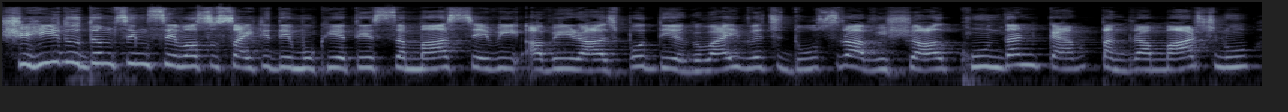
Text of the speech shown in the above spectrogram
ਸ਼ਹੀਦ ਉਦਮ ਸਿੰਘ ਸੇਵਾ ਸੁਸਾਇਟੀ ਦੇ ਮੁਖੀ ਅਤੇ ਸਮਾਜ ਸੇਵੀ ਅਵੀ ਰਾਜਪੂਤ ਦੀ ਅਗਵਾਈ ਵਿੱਚ ਦੂਸਰਾ ਵਿਸ਼ਾਲ ਖੂਨਦਾਨ ਕੈਂਪ 15 ਮਾਰਚ ਨੂੰ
